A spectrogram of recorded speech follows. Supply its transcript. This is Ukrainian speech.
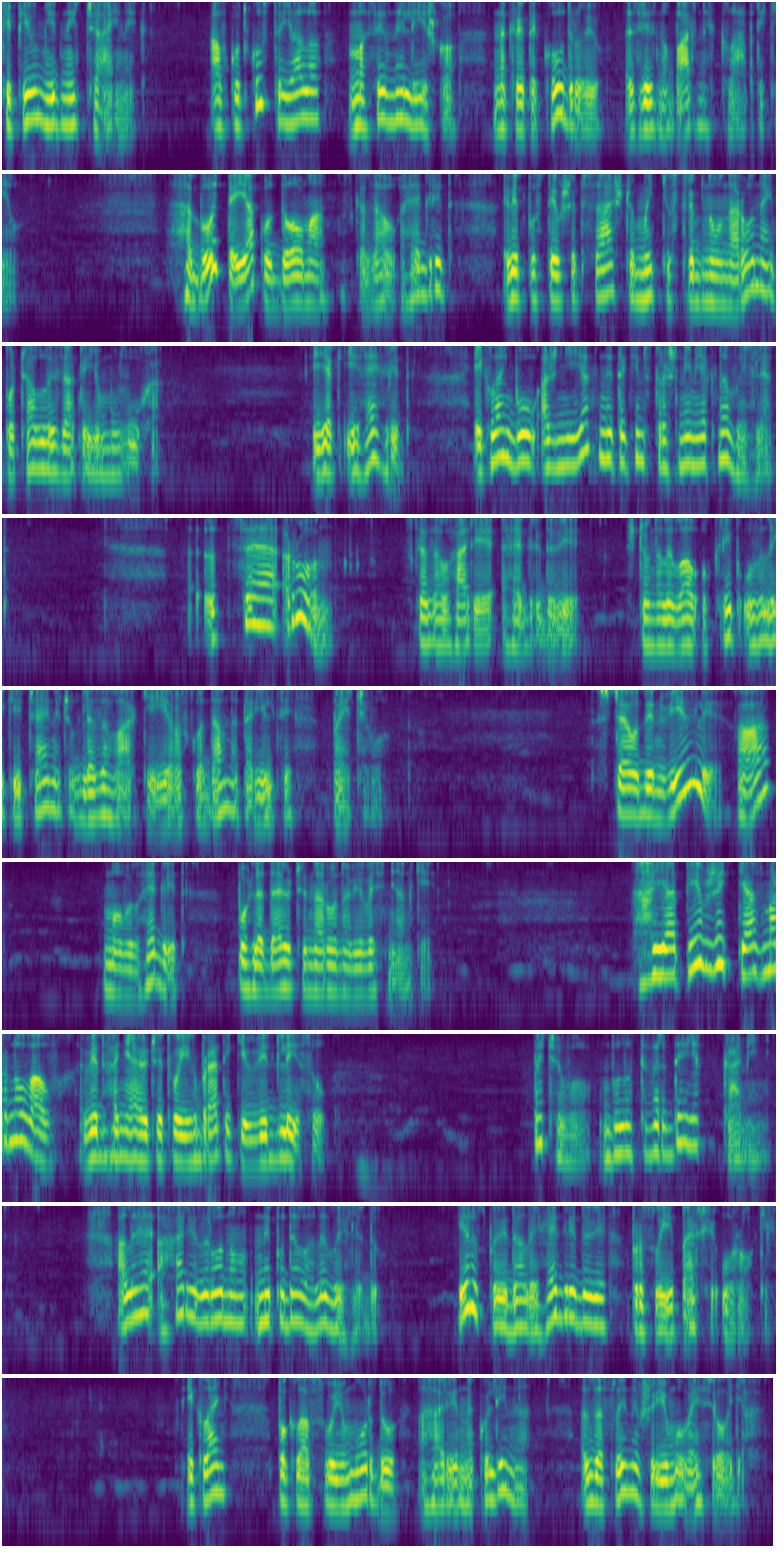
кипів мідний чайник, а в кутку стояло масивне ліжко, накрите ковдрою з різнобарних клаптиків. Будьте як удома, сказав Гегрід, відпустивши пса, що миттю стрибнув на рона і почав лизати йому вуха. Як і Гегрід, Іклань був аж ніяк не таким страшним, як на вигляд. Це Рон, сказав Гаррі Гегрідові, що наливав окріп у великий чайничок для заварки і розкладав на тарільці печиво. Ще один візлі, а? мовив Гегрід, поглядаючи на Ронові веснянки. Я півжиття змарнував, відганяючи твоїх братиків від лісу. Печиво було тверде, як камінь. Але Гаррі з Роном не подавали вигляду і розповідали Гегрідові про свої перші уроки. І клань поклав свою морду Гаррі на коліна, заслинивши йому весь одяг.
